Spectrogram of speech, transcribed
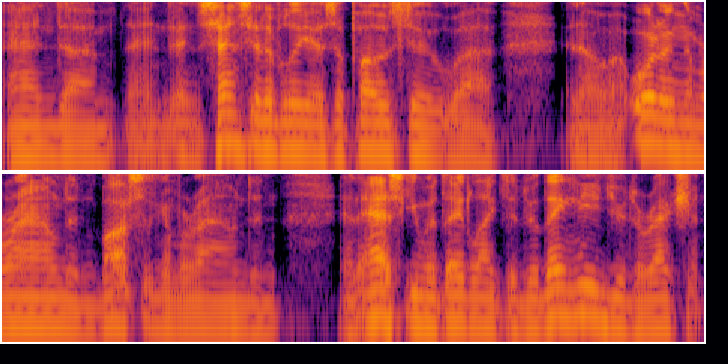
and um, and, and sensitively as opposed to uh, you know ordering them around and bossing them around and and asking what they'd like to do. They need your direction.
